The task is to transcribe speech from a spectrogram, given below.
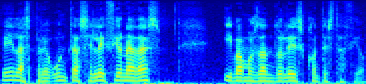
eh, las preguntas seleccionadas y vamos dándoles contestación.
